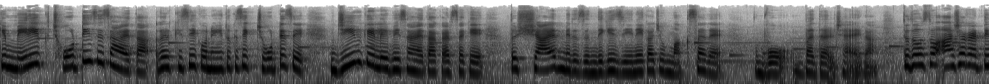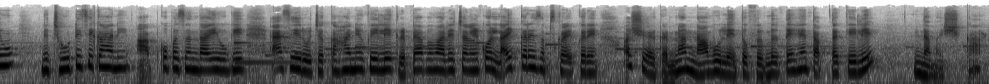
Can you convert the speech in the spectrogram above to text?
कि मेरी एक छोटी सी सहायता अगर किसी को नहीं तो किसी एक छोटे से जीव के लिए भी सहायता कर सके तो शायद मेरी ज़िंदगी जीने का जो मकसद है वो बदल जाएगा। तो दोस्तों, आशा करती हूँ ये छोटी सी कहानी आपको पसंद आई होगी। ऐसे ही रोचक कहानियों के लिए कृपया आप हमारे चैनल को लाइक करें, सब्सक्राइब करें और शेयर करना ना भूलें। तो फिर मिलते हैं तब तक के लिए नमस्कार।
